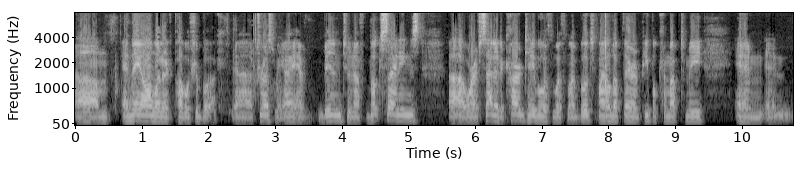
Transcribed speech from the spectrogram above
Um, and they all wanted to publish a book. Uh, trust me, I have been to enough book signings uh, where I've sat at a card table with, with my books piled up there and people come up to me and, and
